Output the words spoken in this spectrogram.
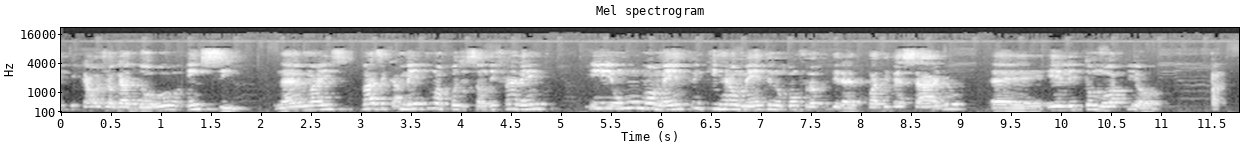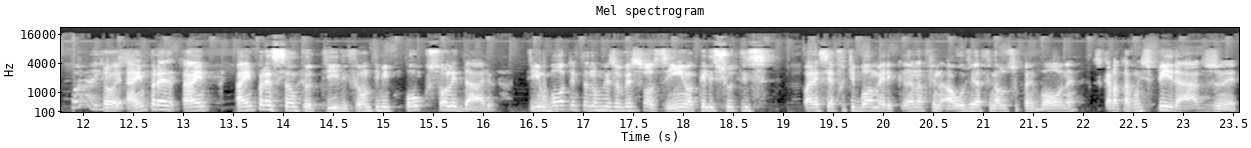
criticar o jogador em si, né? mas basicamente uma posição diferente e um momento em que realmente no confronto direto com o adversário é, ele tomou a pior. Então, a, impre a, a, impressão que eu tive foi um time pouco solidário. Timbó tentando resolver sozinho, aqueles chutes parecia futebol americano, hoje é a final do Super Bowl, né? Os caras estavam inspirados, né?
